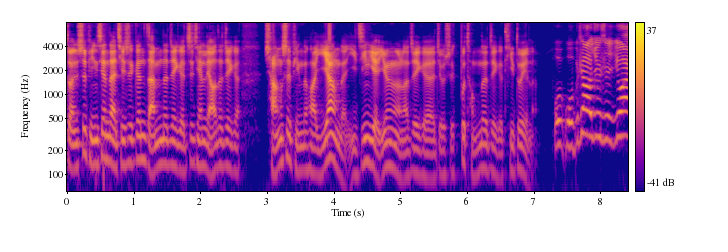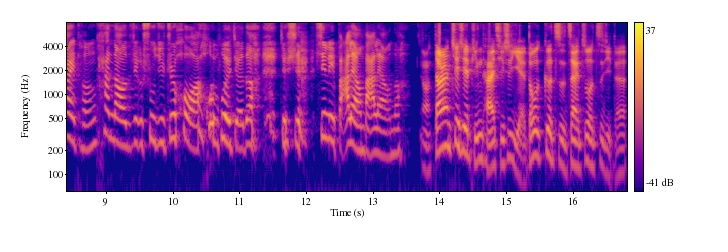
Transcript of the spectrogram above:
短视频现在其实跟咱们的这个之前聊的这个长视频的话一样的，已经也拥有了这个就是不同的这个梯队了。我我不知道，就是优爱腾看到这个数据之后啊，会不会觉得就是心里拔凉拔凉的？啊，当然，这些平台其实也都各自在做自己的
